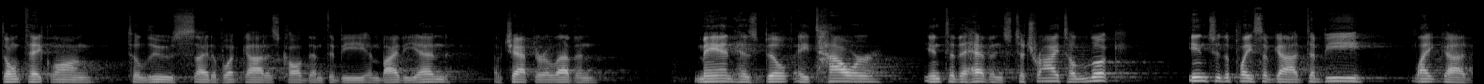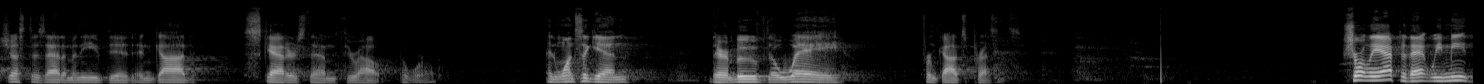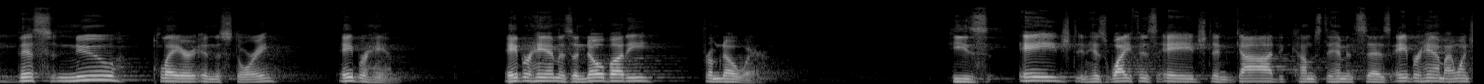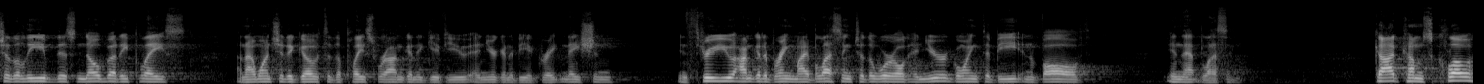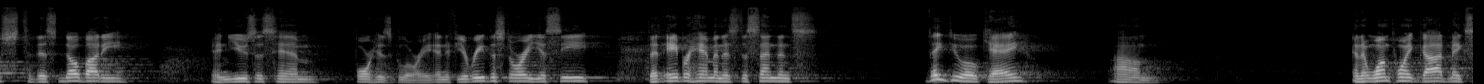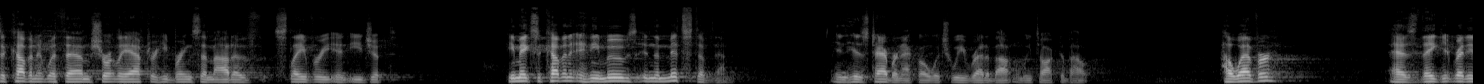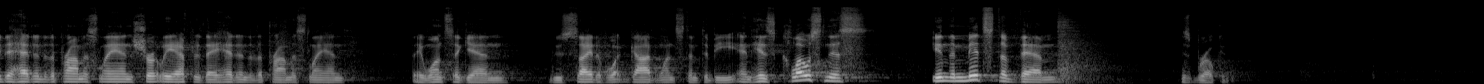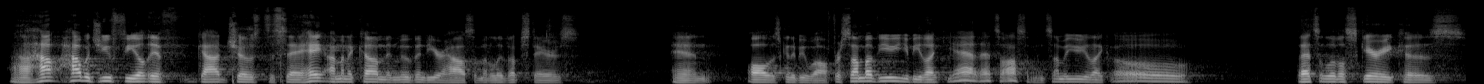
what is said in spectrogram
don't take long to lose sight of what God has called them to be. And by the end of chapter 11, man has built a tower into the heavens to try to look into the place of God, to be like God, just as Adam and Eve did, and God scatters them throughout the world. And once again, they're moved away from God's presence. Shortly after that, we meet this new player in the story, Abraham. Abraham is a nobody from nowhere. He's aged and his wife is aged, and God comes to him and says, Abraham, I want you to leave this nobody place, and I want you to go to the place where I'm going to give you, and you're going to be a great nation. And through you, I'm going to bring my blessing to the world, and you're going to be involved in that blessing. God comes close to this nobody and uses him for his glory. And if you read the story, you see that Abraham and his descendants, they do okay. Um, and at one point, God makes a covenant with them shortly after he brings them out of slavery in Egypt. He makes a covenant and he moves in the midst of them in his tabernacle, which we read about and we talked about. However, as they get ready to head into the promised land, shortly after they head into the promised land, they once again lose sight of what God wants them to be. And his closeness in the midst of them is broken. Uh, how, how would you feel if God chose to say, Hey, I'm going to come and move into your house, I'm going to live upstairs, and all is going to be well? For some of you, you'd be like, Yeah, that's awesome. And some of you, you're like, Oh, that's a little scary because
